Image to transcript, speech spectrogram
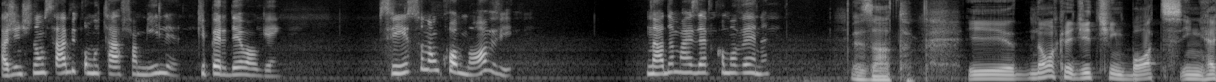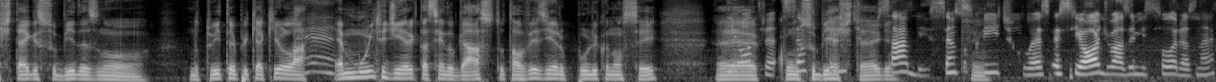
A gente não sabe como tá a família que perdeu alguém. Se isso não comove, nada mais deve comover, né? Exato. E não acredite em bots, em hashtags subidas no, no Twitter, porque aquilo lá é, é muito dinheiro que está sendo gasto, talvez dinheiro público, não sei. É, outra, com subir crítico, hashtag. Sabe? Senso Sim. crítico, esse ódio às emissoras, né?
